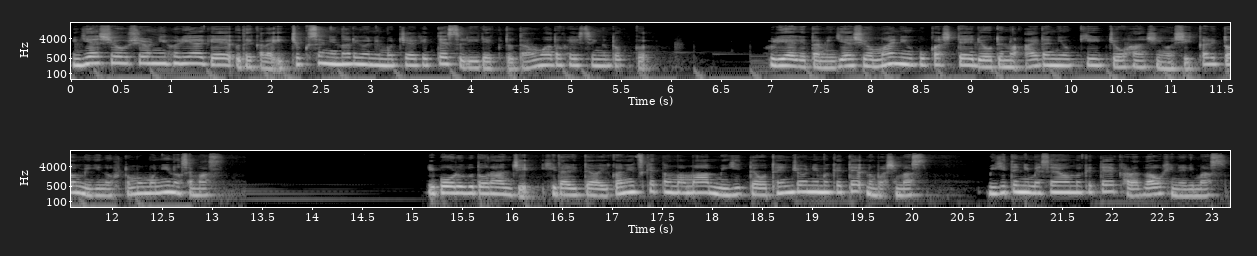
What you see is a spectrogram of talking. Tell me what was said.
右足を後ろに振り上げ、腕から一直線になるように持ち上げて Three Legged Downward Facing Dog。振り上げた右足を前に動かして両手の間に置き、上半身をしっかりと右の太ももに乗せます。 Revolved Lunge、左手は床につけたまま右手を天井に向けて伸ばします。右手に目線を向けて体をひねります。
